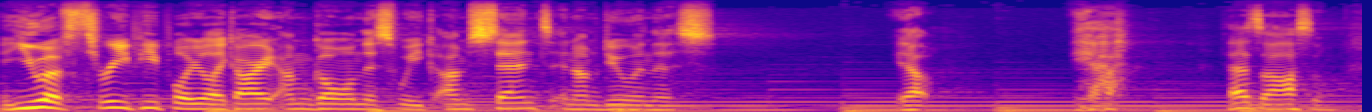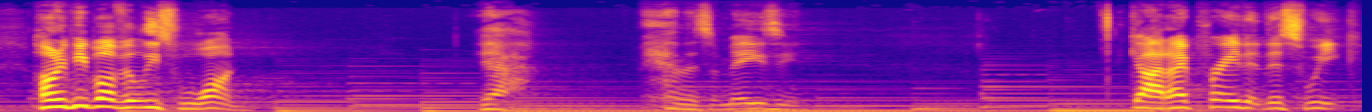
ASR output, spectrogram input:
you have three people, you're like, all right, I'm going this week. I'm sent and I'm doing this. Yep. Yeah, that's awesome. How many people have at least one? Yeah, man, that's amazing. God, I pray that this week,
